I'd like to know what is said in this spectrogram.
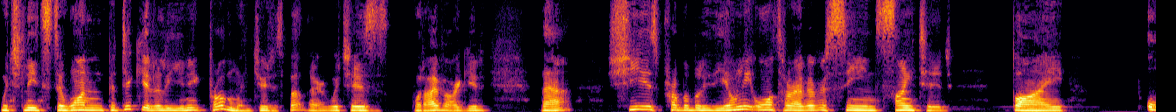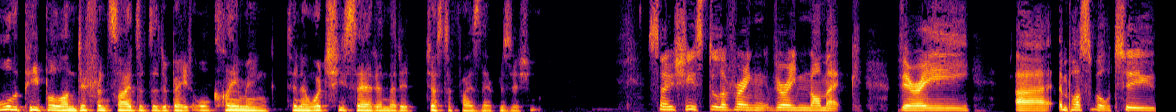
which leads to one particularly unique problem with Judith Butler, which is what I've argued that she is probably the only author I've ever seen cited by all the people on different sides of the debate, all claiming to know what she said and that it justifies their position. So she's delivering very gnomic, very uh, impossible to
